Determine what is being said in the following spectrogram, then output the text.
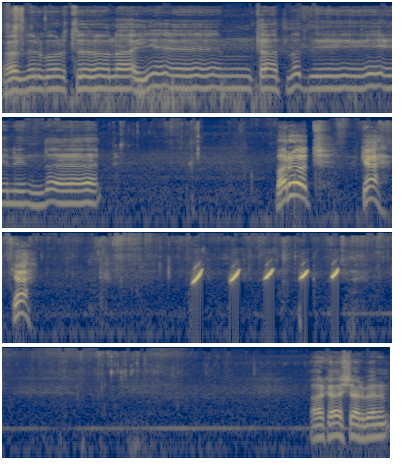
Öldür kurtulayım tatlı dilinden. Barut gel gel. Arkadaşlar benim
